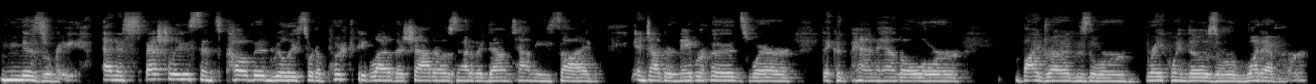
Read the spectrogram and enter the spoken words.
misery. And especially since COVID really sort of pushed people out of the shadows and out of the downtown east side into other neighborhoods where they could panhandle or buy drugs or break windows or whatever.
